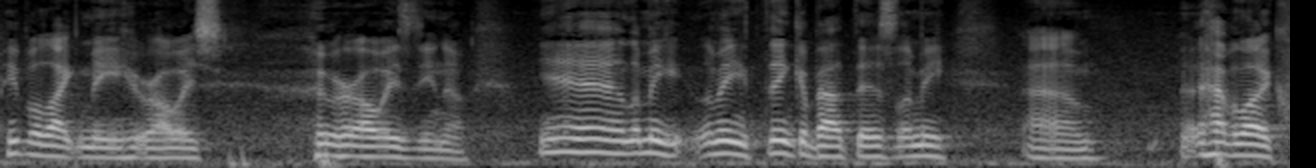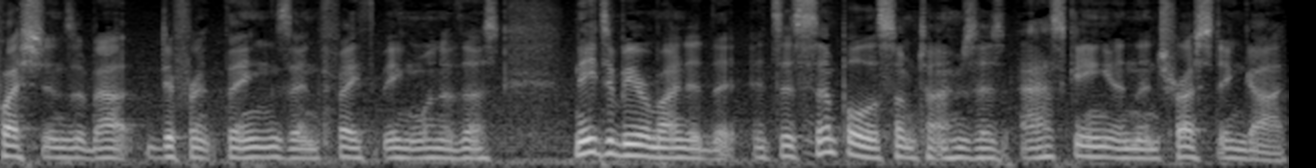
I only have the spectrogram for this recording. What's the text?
people like me who are always who are always you know yeah, let me let me think about this. Let me um, have a lot of questions about different things, and faith being one of those. Need to be reminded that it's as simple as sometimes as asking and then trusting God.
